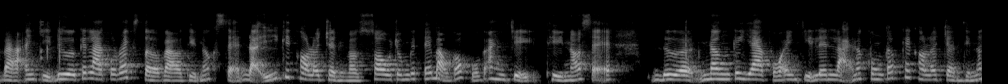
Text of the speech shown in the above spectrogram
và anh chị đưa cái light corrector vào thì nó sẽ đẩy cái collagen vào sâu trong cái tế bào gốc của các anh chị, thì nó sẽ đưa, nâng cái da của anh chị lên lại, nó cung cấp cái collagen thì nó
